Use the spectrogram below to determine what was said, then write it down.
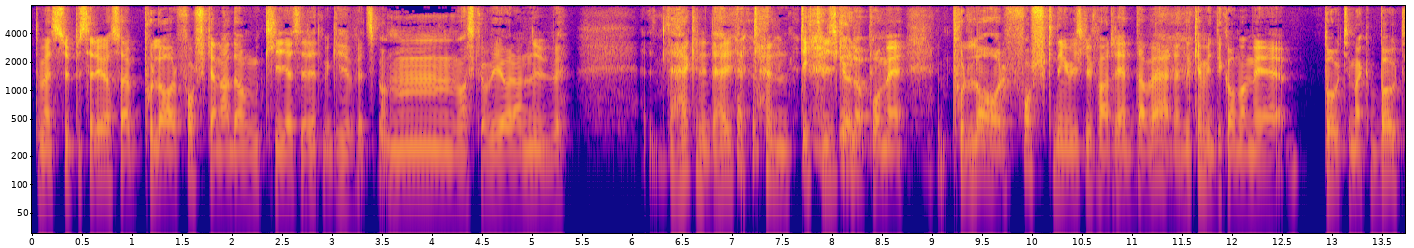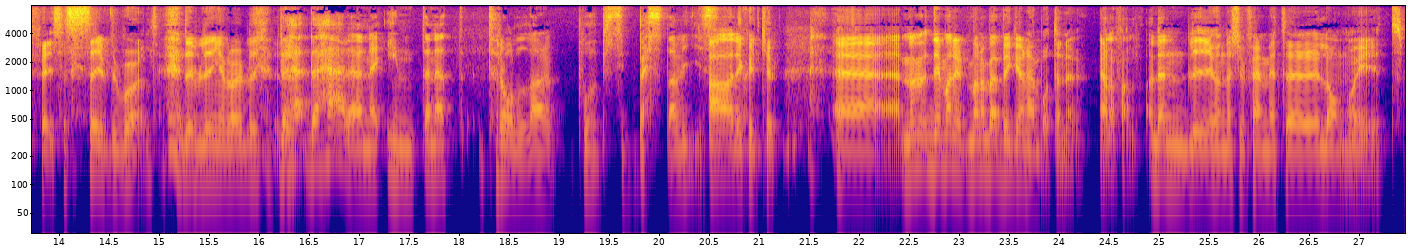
de här superseriösa polarforskarna de kliar sig rätt mycket i huvudet. Så bara, mm, vad ska vi göra nu? Det här, kan, det här är för töntigt. Vi ska hålla på med polarforskning och vi ska fan rädda världen. Nu kan vi inte komma med Boaty McBoatface, save the world. Det blir inga bra rubriker. Det, det här är när internet trollar på sitt bästa vis. Ja, det är skitkul. Eh, men det man, har gjort, man har börjat bygga den här båten nu i alla fall. Den blir 125 meter lång och är ett,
